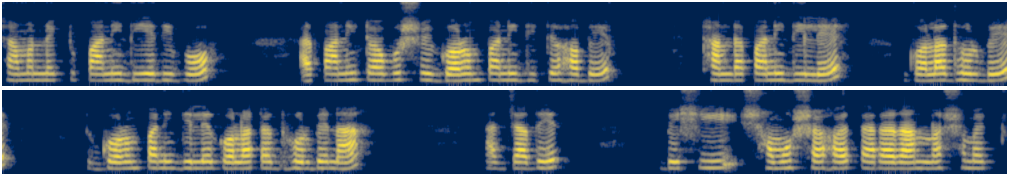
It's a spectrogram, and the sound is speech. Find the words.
সামান্য একটু পানি দিয়ে দিব। আর পানিটা অবশ্যই গরম পানি দিতে হবে। ঠান্ডা পানি দিলে গলা ধরবে, গরম পানি দিলে গলাটা ধরবে না। আর যাদের বেশি সমস্যা হয়, তারা রান্নার সময় একটু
